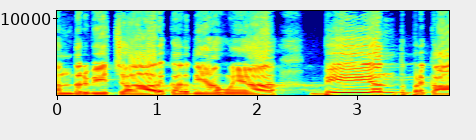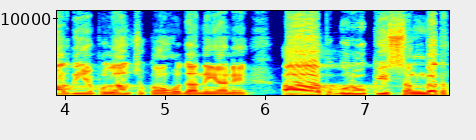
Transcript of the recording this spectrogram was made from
ਅੰਦਰ ਵਿਚਾਰ ਕਰਦਿਆਂ ਹੋਇਆਂ ਬੇਅੰਤ ਪ੍ਰਕਾਰ ਦੀਆਂ ਭੁੱਲਾਂ ਚੁੱਕਾਂ ਹੋ ਜਾਂਦੀਆਂ ਨੇ। ਆਪ ਗੁਰੂ ਕੀ ਸੰਗਤ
